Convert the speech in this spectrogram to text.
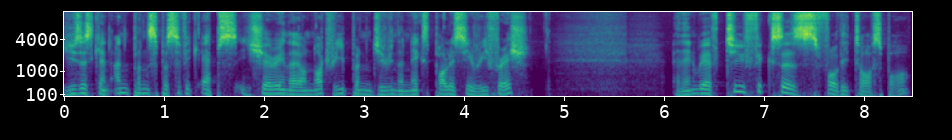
users can unpin specific apps, ensuring they are not repinned during the next policy refresh. And then we have two fixes for the taskbar.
